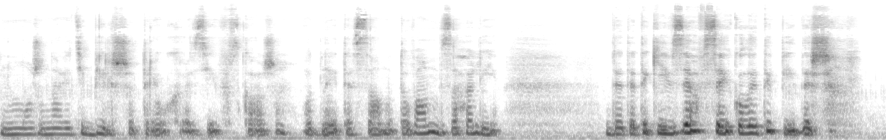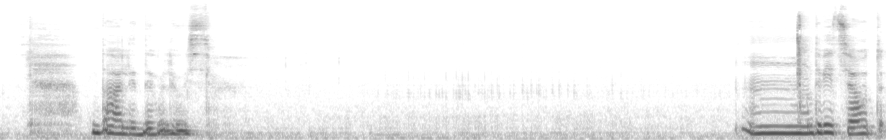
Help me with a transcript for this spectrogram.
ну, може, навіть і більше трьох разів скаже одне й те саме, то вам взагалі, де ти такий взявся і коли ти підеш. Далі дивлюсь. Дивіться, от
